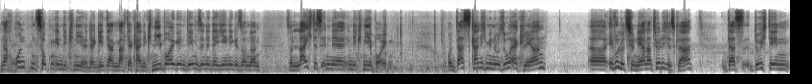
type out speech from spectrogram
nach unten zucken in die Knie. Der geht ja, macht ja keine Kniebeuge in dem Sinne derjenige, sondern so ein leichtes in, der, in die Knie beugen. Und das kann ich mir nur so erklären, äh, evolutionär natürlich, ist klar, dass durch den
